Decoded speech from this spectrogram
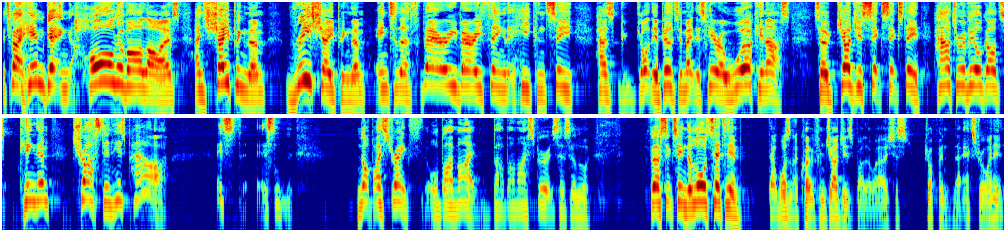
It's about Him getting hold of our lives and shaping them, reshaping them into the very, very thing that He can see has got the ability to make this hero work in us. So Judges 6:16, how to reveal God's kingdom? Trust in His power. It's, it's not by strength or by might, but by my spirit, says the Lord. Verse 16, the Lord said to him, That wasn't a quote from Judges, by the way. I was just dropping that extra one in.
